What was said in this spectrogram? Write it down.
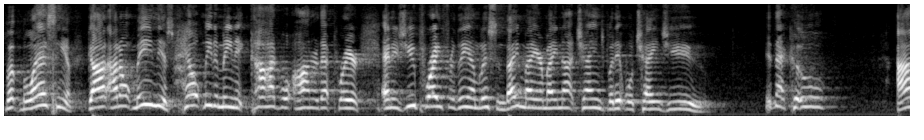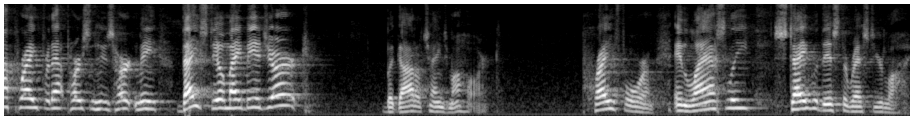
But bless him. God, I don't mean this. Help me to mean it. God will honor that prayer. And as you pray for them, listen, they may or may not change, but it will change you. Isn't that cool? I pray for that person who's hurt me. They still may be a jerk, but God will change my heart. Pray for them. And lastly, stay with this the rest of your life.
